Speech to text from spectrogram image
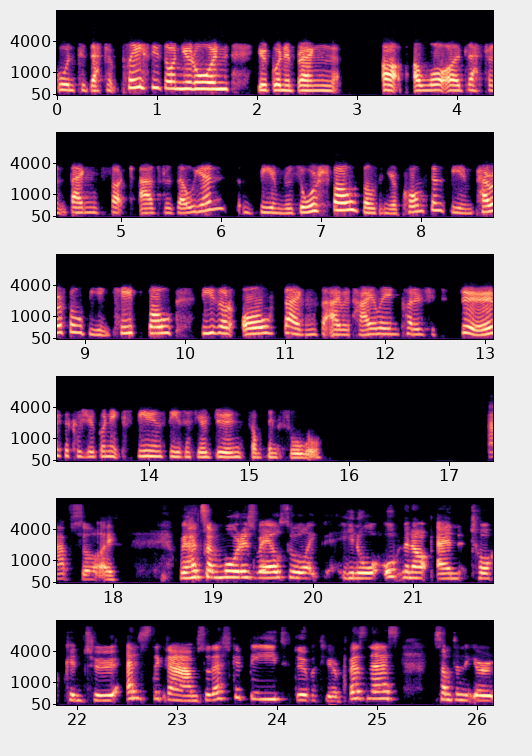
going to different places on your own. You're going to bring up a lot of different things such as resilience, being resourceful, building your confidence, being powerful, being capable. These are all things that I would highly encourage you to do because you're going to experience these if you're doing something solo. Absolutely. We had some more as well. So, like, you know, opening up and talking to Instagram. So, this could be to do with your business, something that you're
